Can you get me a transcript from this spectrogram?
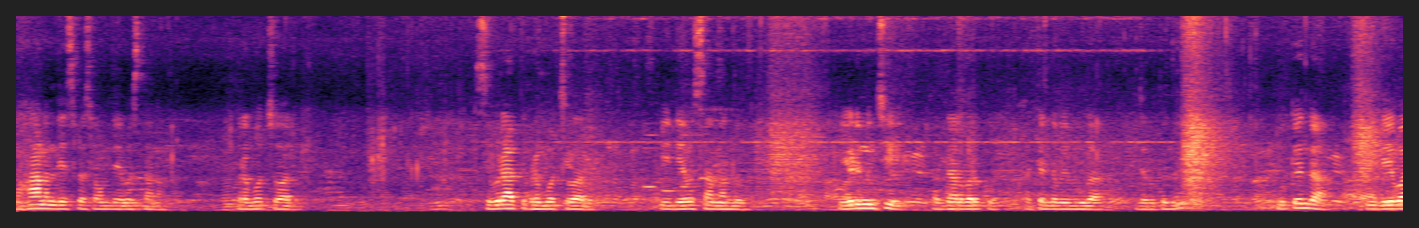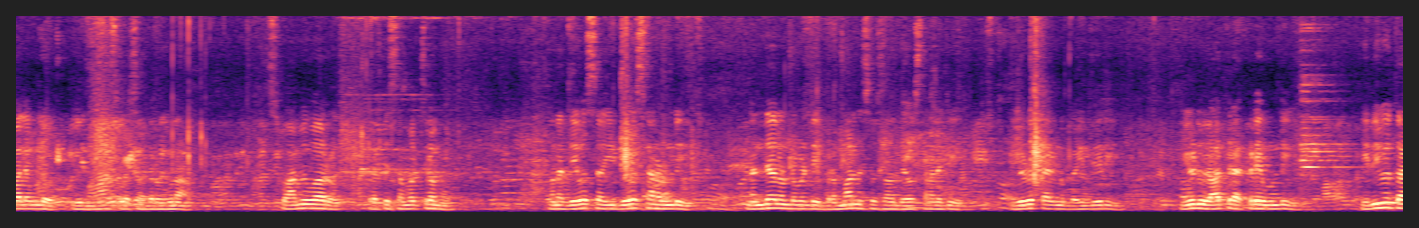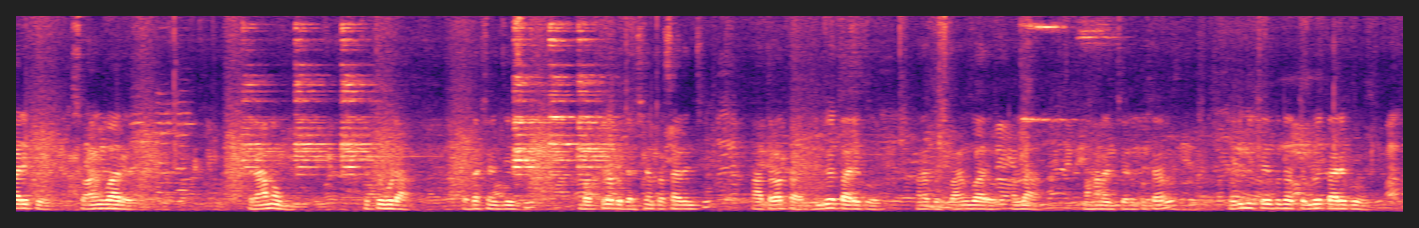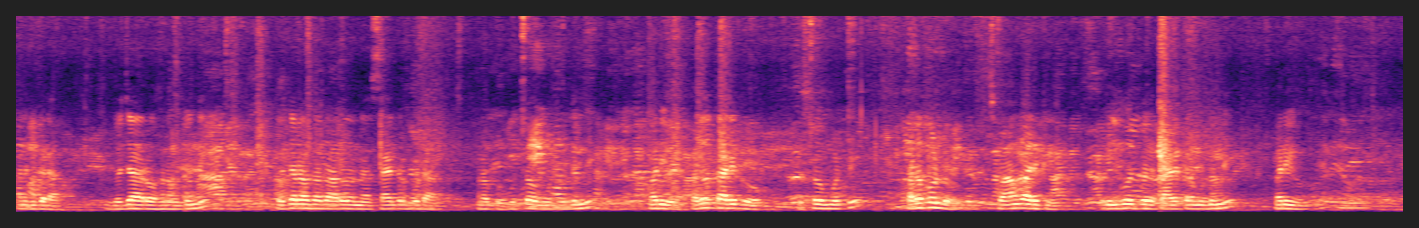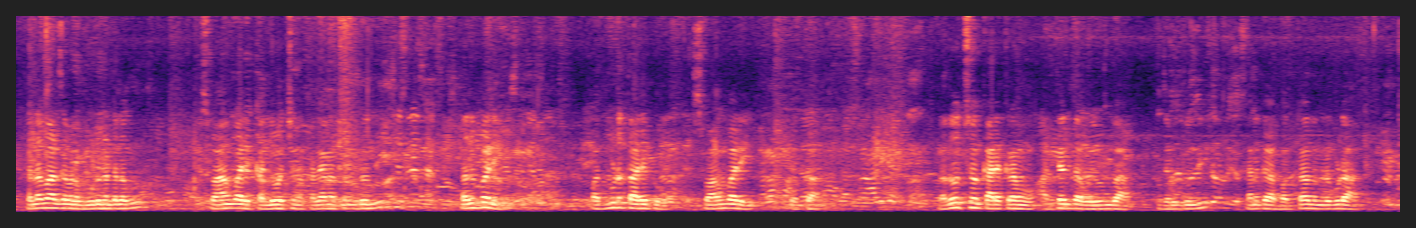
మహానందేశ్వర స్వామి దేవస్థానం బ్రహ్మోత్సవాలు. శివరాత్రి బ్రహ్మోత్సవాలు ఈ దేవస్థానంలో ఏడు నుంచి పద్నాలుగు వరకు అత్యంత వైభవంగా జరుగుతుంది. ముఖ్యంగా ఈ దేవాలయంలో ఈ మహాశివ సందర్భమున స్వామివారు ప్రతి సంవత్సరము మన దేవస్థా ఈ దేవస్థానం నుండి నంద్యాల ఉన్నటువంటి బ్రహ్మానందేశ్వర స్వామి దేవస్థానానికి ఏడో తారీఖున బయలుదేరి ఏడు రాత్రి అక్కడే ఉండి ఎనిమిదో తారీఖు స్వామివారు గ్రామం చుట్టూ కూడా ప్రదక్షిణ చేసి భక్తులకు దర్శనం ప్రసాదించి ఆ తర్వాత ఎనిమిదో తారీఖు మనకు స్వామివారు మళ్ళా మహానం చేరుకుంటారు. ఎనిమిది చేరుకున్న తొమ్మిదో తారీఖు మనకి ఇక్కడ ధ్వజారోహణ ఉంటుంది. ధ్వజారోహణ ఆరోహణ సాయంత్రం పూట మనకు ఉత్సవం ఉంటుంది. మరియు పదో తారీఖు ఉత్సవమూర్తి పదకొండు స్వామివారికి లింగోద్భవ కార్యక్రమం ఉంటుంది. మరియు తెల్లవారుజామున మూడు గంటలకు స్వామివారి కళ్ళు వచ్చిన కళ్యాణోత్సవం ఉంటుంది. తదుపరి పదమూడో తారీఖు స్వామివారి యొక్క రథోత్సవం కార్యక్రమం అత్యంత వైభవంగా జరుగుతుంది. కనుక భక్తాలందరూ కూడా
